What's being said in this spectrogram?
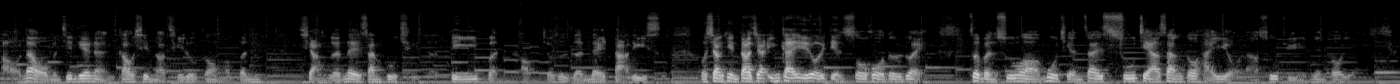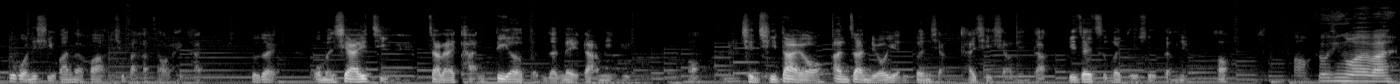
好，那我们今天呢，很高兴哦，齐鲁跟我们分享人类三部曲的第一本，哦，就是《人类大历史》。我相信大家应该也有一点收获，对不对？这本书哦，目前在书架上都还有，然后书局里面都有。如果你喜欢的话，去把它找来看，对不对？我们下一集呢，再来谈第二本《人类大命运》。哦嗯，请期待哦！按赞、留言、分享、开启小铃铛，DJ 只会读书等你。好，好，各位听众，拜拜，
